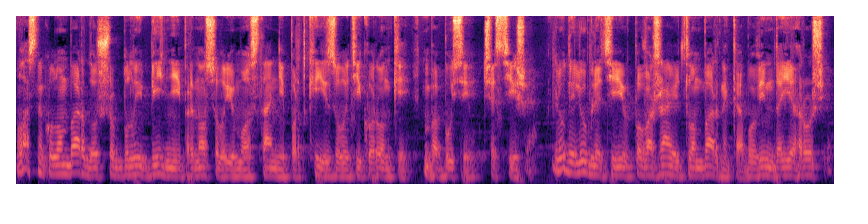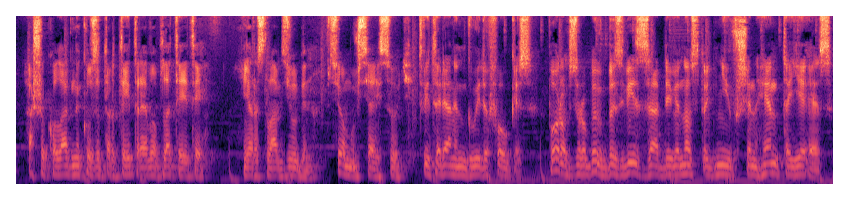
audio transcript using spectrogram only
Власнику ломбарду, щоб були бідні і приносили йому останні портки і золоті коронки бабусі частіше. Люди люблять і поважають ломбардника, бо він дає гроші. А шоколаднику за торти треба платити. Ярослав Дзюбін. В цьому вся і суть. Твітерянин Гвідо Фокес. Порох зробив безвіз за 90 днів в Шенген та ЄС.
